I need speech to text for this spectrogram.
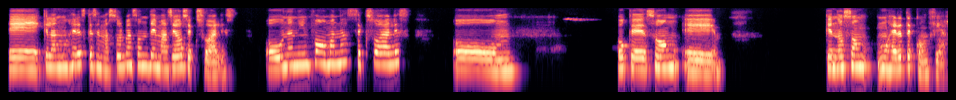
Eh, que las mujeres que se masturban son demasiado sexuales, o unas ninfómanas sexuales, o o que son, eh, que no son mujeres de confiar.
